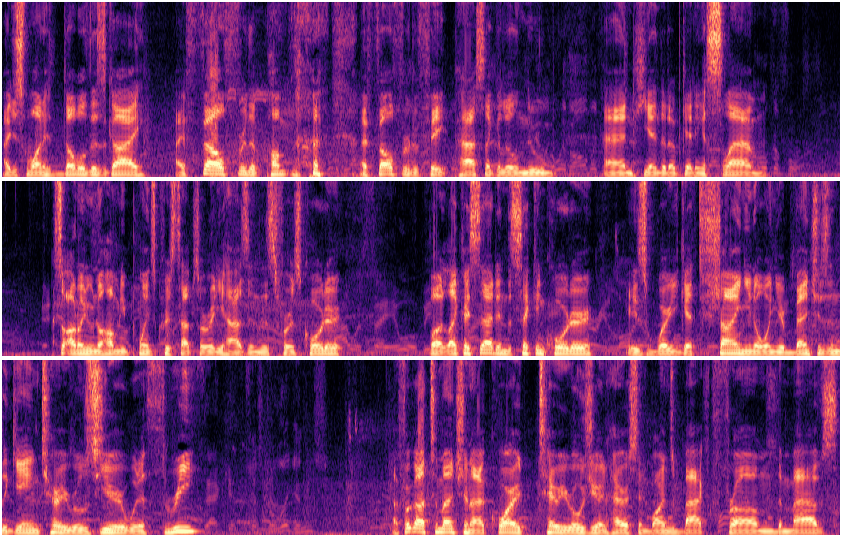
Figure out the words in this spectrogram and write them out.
I just wanted to double this guy. I fell for the pump I fell for the fake pass like a little noob and he ended up getting a slam. So I don't even know how many points Kristaps already has in this first quarter. But like I said in the second quarter is where you get to shine, you know when your bench is in the game. Terry Rozier with a three. I forgot to mention I acquired Terry Rozier and Harrison Barnes back from the Mavs.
